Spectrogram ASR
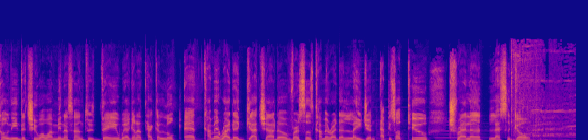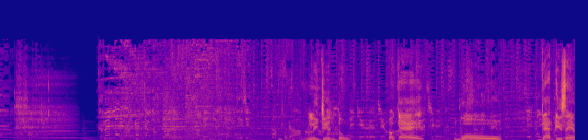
Koni the Chihuahua Minasan. Today we're gonna take a look at Kamen Rider Gotchard versus Kamen Rider Legend Episode 2 trailer. Let's go. Legendo. Okay. Whoa. That is a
